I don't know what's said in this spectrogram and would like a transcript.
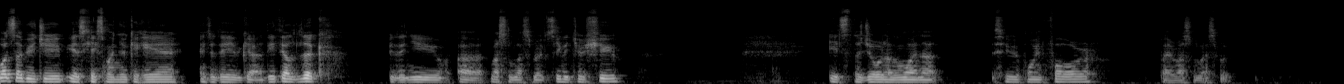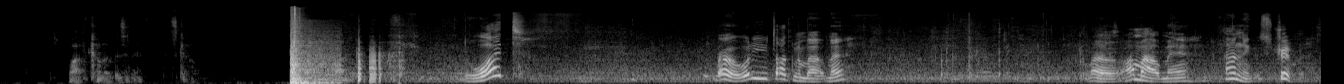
What's up YouTube, it's Kickzman UK here and today we've got a detailed look at the new uh, Russell Westbrook signature shoe. It's the Jordan Why Not 0.4 by Russell Westbrook. Wild color, isn't it? Let's go. What? Bro, what are you talking about, man? Bro, I'm out, man. That nigga's tripping.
